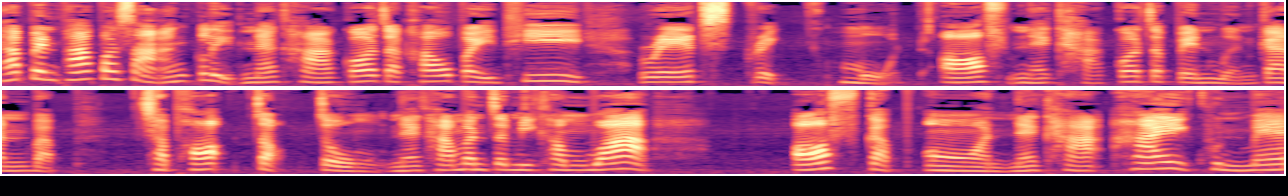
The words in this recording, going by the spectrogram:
ถ้าเป็นภาคภาษาอังกฤษนะคะ ก็จะเข้าไปที่ restrict mode off นะคะก็จะเป็นเหมือนกันแบบเฉพาะเจาะจงนะคะ มันจะมีคำว่า off กับ on นะคะ ให้คุณแม่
